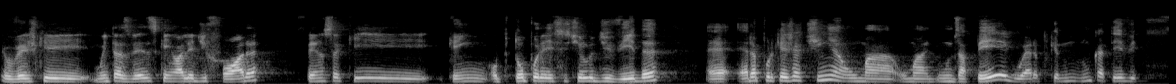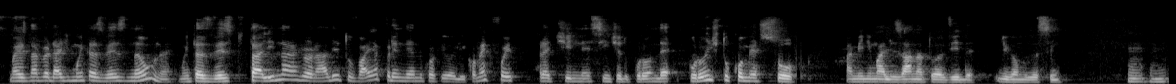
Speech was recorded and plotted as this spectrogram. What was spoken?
eu vejo que muitas vezes quem olha de fora pensa que quem optou por esse estilo de vida é, era porque já tinha uma, uma, um desapego, era porque nunca teve mas na verdade muitas vezes não, né? Muitas vezes tu tá ali na jornada e tu vai aprendendo com aquilo ali. Como é que foi para ti nesse sentido? Por onde, por onde tu começou a minimalizar na tua vida, digamos assim? Uhum.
